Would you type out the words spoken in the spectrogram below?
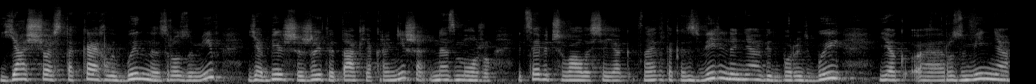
я щось таке глибинне зрозумів, я більше жити так, як раніше, не зможу. І це відчувалося як знаєте, таке звільнення від боротьби, як е, розуміння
